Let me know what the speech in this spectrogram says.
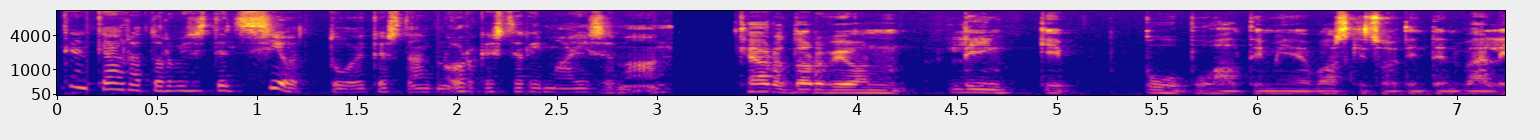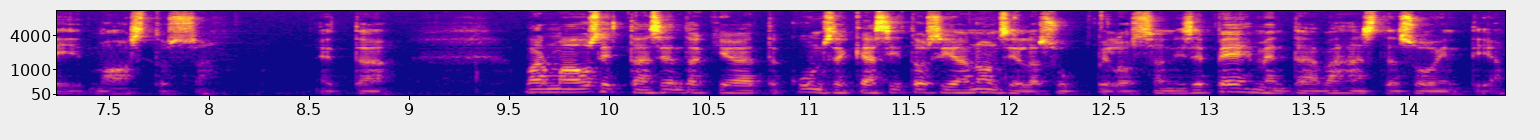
Miten käyrätorvi sitten sijoittuu oikeastaan orkesterimaisemaan? Käyrätorvi on linkki puupuhaltimien ja vaskisoitinten välimaastossa. Että varmaan osittain sen takia, että kun se käsi tosiaan on siellä suppilossa, niin se pehmentää vähän sitä sointia.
